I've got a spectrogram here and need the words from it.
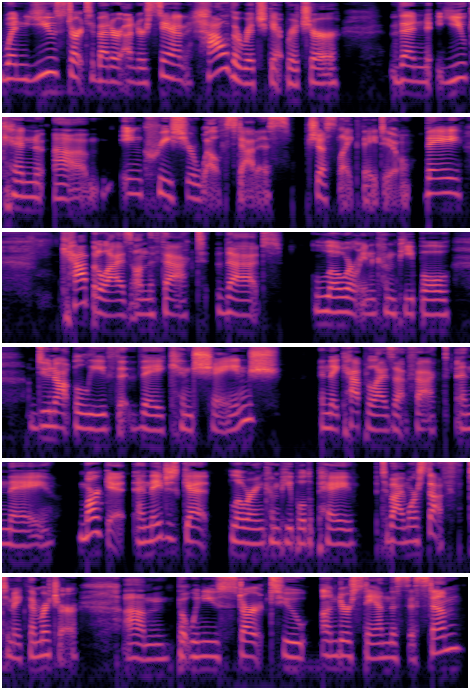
when you start to better understand how the rich get richer, then you can um, increase your wealth status just like they do. They capitalize on the fact that lower income people do not believe that they can change and they capitalize that fact and they market and they just get lower income people to pay to buy more stuff to make them richer. Um, but when you start to understand the system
